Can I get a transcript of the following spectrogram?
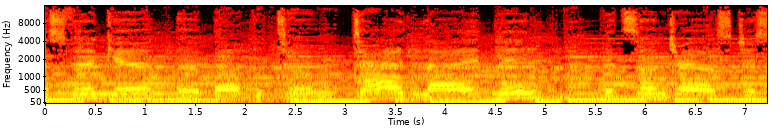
Let's forget about the tongue-tied lightning. Let's undress just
